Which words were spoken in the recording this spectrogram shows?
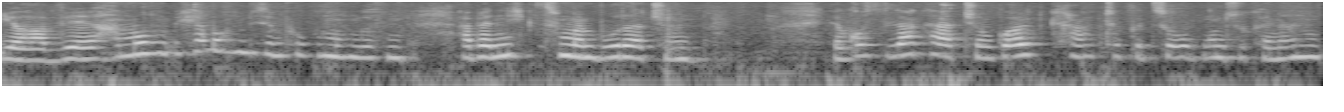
ja, wir haben auch, ich habe auch ein bisschen Pokémon gefunden. Aber nicht zu meinem Bruder schon. Der große Lacker hat schon Goldkarte gezogen und so, keine Ahnung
